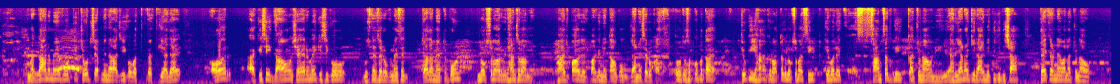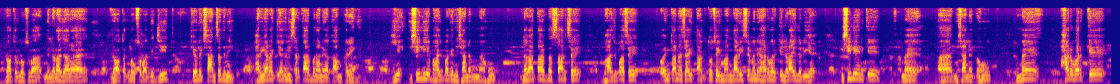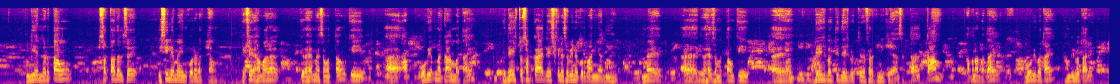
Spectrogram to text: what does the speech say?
मतदान में वोट की चोट से अपनी नाराज़गी को व्यक्त किया जाए और किसी गाँव, शहर में किसी को घुसने से रोकने से ज़्यादा महत्वपूर्ण लोकसभा और विधानसभा में भाजपा और जजपा के नेताओं को जाने से रोका जाए। तो तो सबको पता है, क्योंकि यहाँ रोहतक लोकसभा सीट केवल एक सांसद की का चुनाव नहीं है, ये हरियाणा की राजनीति की दिशा तय करने वाला चुनाव रोहतक लोकसभा में लड़ा जा रहा है। रोहतक लोकसभा की जीत केवल एक सांसद नहीं, हरियाणा की अगली सरकार बनाने का काम करेगी। ये इसीलिए भाजपा के निशाने पर मैं हूँ। लगातार दस साल से भाजपा से और इन तानाशाही ताकतों से, ईमानदारी से मैंने हर वर्ग की लड़ाई लड़ी है। इसीलिए इनके मैं निशाने पर हूँ। मैं हर वर्ग के लिए लड़ता हूँ, सत्ता दल से, इसीलिए मैं इनको रड़कता हूँ। देखिए, हमारा जो है, मैं समझता हूँ कि आप वो भी अपना काम बताएँ देश तो सबका है, देश के लिए सभी ने कुर्बानियाँ दी हैं। मैं जो है, समझता हूँ कि देशभक्ति देशभक्ति में फ़र्क नहीं किया जा सकता। काम अपना बताए वो भी बताए हम भी बता रहे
